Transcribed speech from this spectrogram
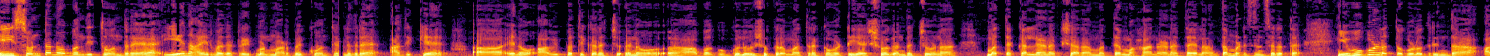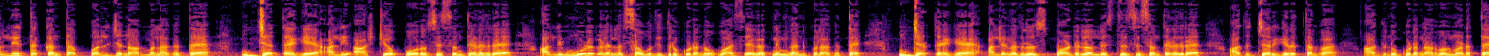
ಈ ಸೊಂಟ ನೋವು ಬಂದಿತ್ತು ಅಂದ್ರೆ ಏನು ಆಯುರ್ವೇದ ಟ್ರೀಟ್ಮೆಂಟ್ ಮಾಡಬೇಕು ಅಂತ ಹೇಳಿದ್ರೆ ಅದಕ್ಕೆ ಏನೋ ಆವಿಪತಿಕರ ಏನೋ ಆಬಗುಗ್ಗುಲು, ಶುಕ್ರ ಮಾತ್ರ ಕವಟಿ, ಅಶ್ವಗಂಧ ಚೂರ್ಣ, ಮತ್ತೆ ಕಲ್ಯಾಣಕ್ಷರ ಮತ್ತೆ ಮಹಾನಾಣ ತೈಲ ಅಂತ ಮೆಡಿಸಿನ್ಸ್ ಇರುತ್ತೆ. ಇವುಗಳನ್ನ ತಗೊಳ್ಳೋದ್ರಿಂದ ಅಲ್ಲಿರ್ತಕ್ಕಂತ ಬಲ್ಜ್ ನಾರ್ಮಲ್ ಆಗುತ್ತೆ. ಜೊತೆಗೆ ಅಲ್ಲಿ ಆಸ್ಟಿಯೋಪೋರೋಸಿಸ್ ಅಂತ ಹೇಳಿದ್ರೆ ಅಲ್ಲಿ ಮೂಳೆಗಳೆಲ್ಲ ಸೌದಿದ್ರು ಕೂಡ ವಾಸಿಯಾಗಕ್ ನಿಮ್ಗೆ ಅನುಕೂಲ ಆಗುತ್ತೆ. ಜೊತೆಗೆ ಅಲ್ಲಿ ಏನಾದ್ರು ಸ್ಪಾಂಡಿಲೋಲಿಸ್ಟಿಸಿಸ್ ಅಂತ ಹೇಳಿದ್ರೆ ಅದು ಜರುಗಿರುತ್ತಲ್ವಾ? ಅದನ್ನು ಕೂಡ ನಾರ್ಮಲ್ ಮಾಡುತ್ತೆ.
